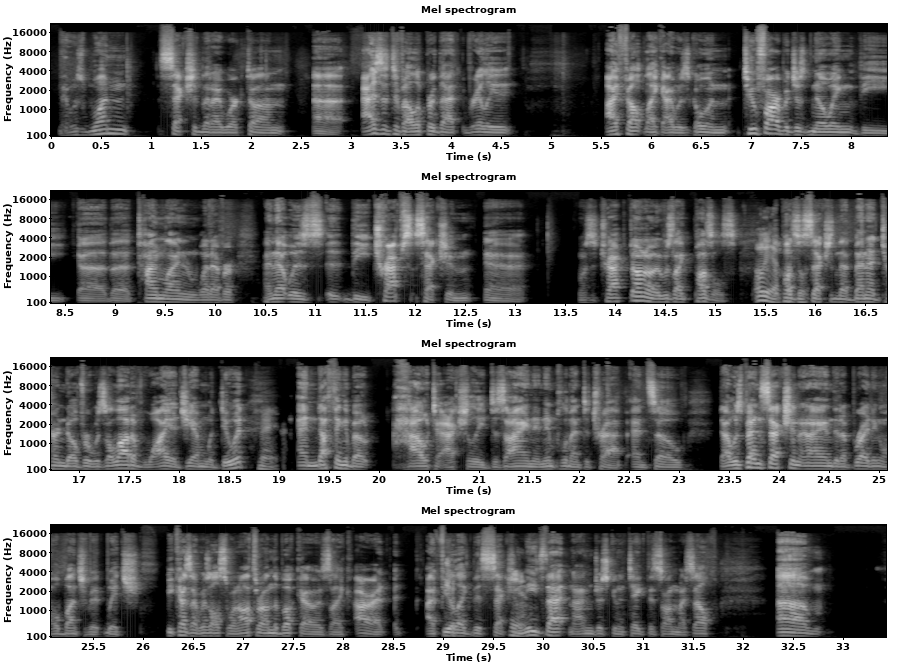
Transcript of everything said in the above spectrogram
there was one section that i worked on uh, as a developer that really I felt like I was going too far, but just knowing the uh, the timeline and whatever, and that was uh, the traps section. Uh, was it trap? No, no, it was like puzzles. Oh yeah, the puzzle puzzles. section that Ben had turned over was a lot of why a GM would do it, right. and nothing about how to actually design and implement a trap. And so that was Ben's section, and I ended up writing a whole bunch of it. Which, because I was also an author on the book, I was like, all right, I feel like this section yeah. needs that, and I'm just going to take this on myself. Um,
